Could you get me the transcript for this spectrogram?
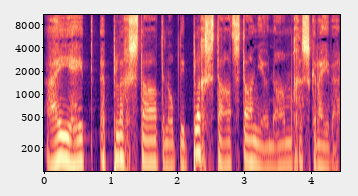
hy het 'n pligstaat en op die pligstaat staan jou naam geskrywe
